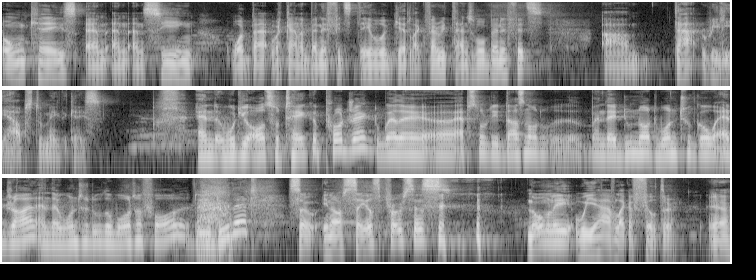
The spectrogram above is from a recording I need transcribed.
own case and, and, and seeing what, what kind of benefits they will get, like very tangible benefits, um, that really helps to make the case. And would you also take a project where they uh, absolutely does not, when they do not want to go agile and they want to do the waterfall? Do you do that? so in our sales process, normally we have like a filter, yeah,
